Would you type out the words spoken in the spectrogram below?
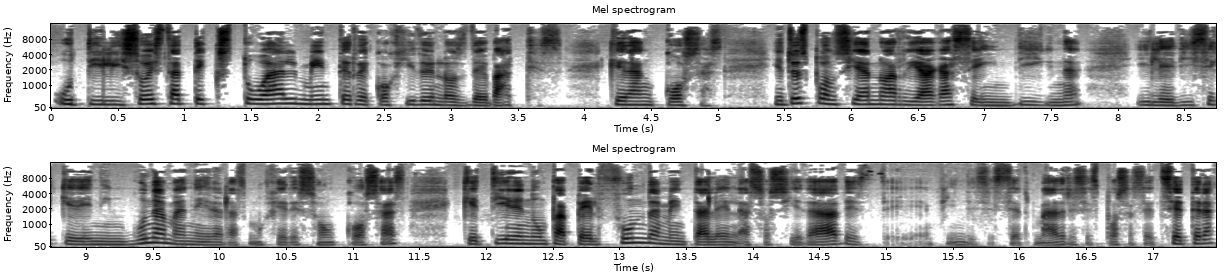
Utilizó esta textualmente recogido en los debates, que eran cosas. Y entonces Ponciano Arriaga se indigna y le dice que de ninguna manera las mujeres son cosas que tienen un papel fundamental en la sociedad, desde, en fin, desde ser madres, esposas, etcétera,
